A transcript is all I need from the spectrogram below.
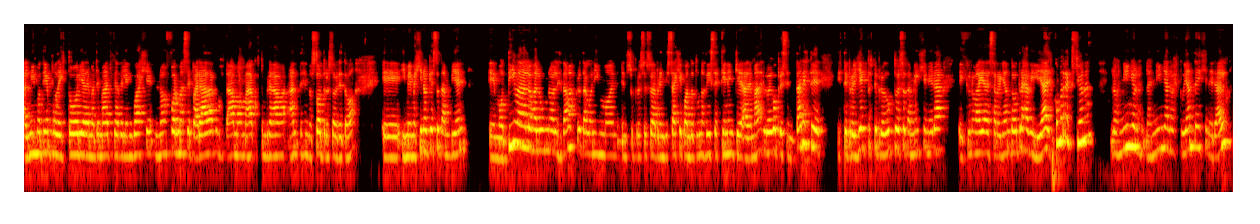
al mismo tiempo de historia, de matemáticas, de lenguaje, no en forma separada, como estábamos más acostumbrados antes nosotros sobre todo, eh, y me imagino que eso también eh, motiva a los alumnos, les da más protagonismo en, su proceso de aprendizaje. Cuando tú nos dices tienen que además luego presentar este, este proyecto, este producto, eso también genera eh, que uno vaya desarrollando otras habilidades. ¿Cómo reaccionan los niños, las niñas, los estudiantes en general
